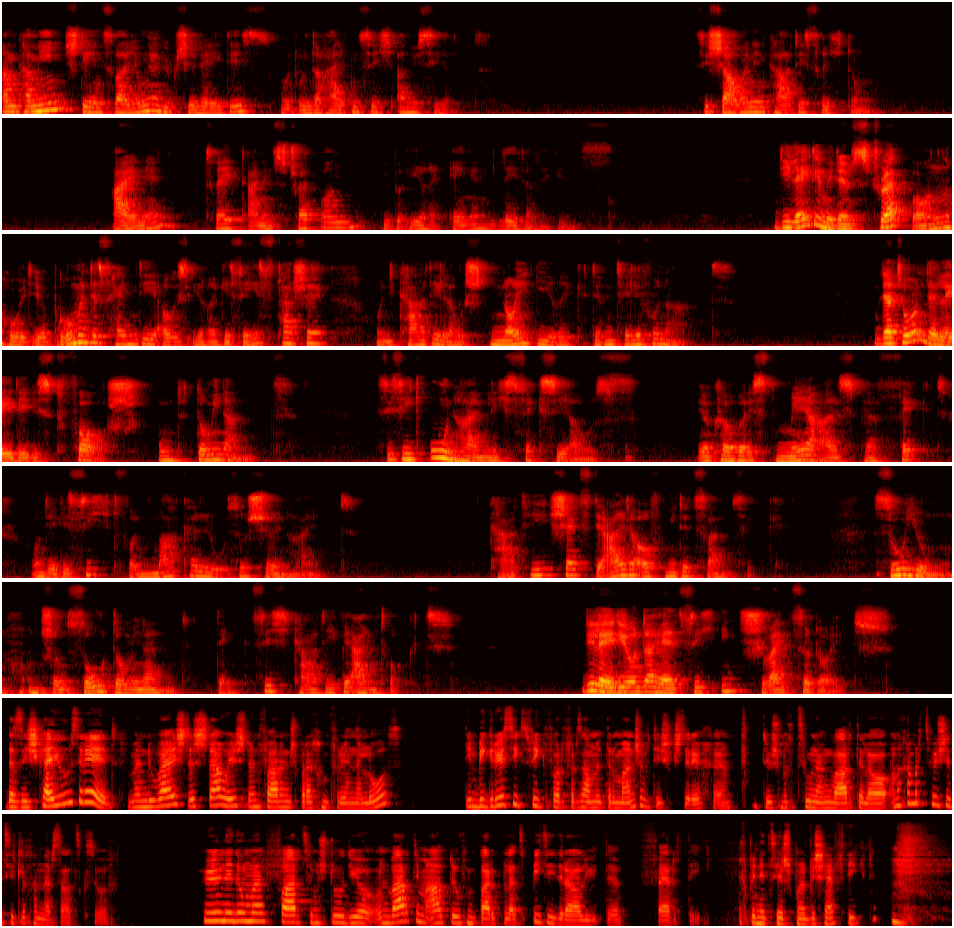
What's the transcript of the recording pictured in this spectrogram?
Am Kamin stehen zwei junge, hübsche Ladies und unterhalten sich amüsiert. Sie schauen in Katis Richtung. Eine trägt einen Strap-on über ihre engen Lederleggings. Die Lady mit dem Strap-on holt ihr brummendes Handy aus ihrer Gesäßtasche und Kati lauscht neugierig dem Telefonat. Der Ton der Lady ist forsch und dominant. Sie sieht unheimlich sexy aus. Ihr Körper ist mehr als perfekt und ihr Gesicht von makelloser Schönheit. Kathi schätzt ihr Alter auf Mitte 20. So jung und schon so dominant, denkt sich Kathi beeindruckt. Die Lady unterhält sich in Schweizerdeutsch. Das ist keine Ausrede. Wenn du weißt, dass Stau ist, dann fahr entsprechend früher los. Dein Begrüßungsfick vor versammelter Mannschaft ist gestrichen. Du hast mich zu lange warten lassen und dann haben wir zwischenzeitlich einen Ersatz gesucht. Hüll nicht um, fahr zum Studio und warte im Auto auf dem Parkplatz, bis ich dir anrufe. Fertig. Ich bin jetzt erstmal beschäftigt.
